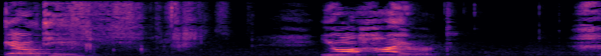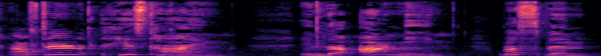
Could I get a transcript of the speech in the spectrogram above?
guilty. You are hired. After his time in the army, Robinson,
